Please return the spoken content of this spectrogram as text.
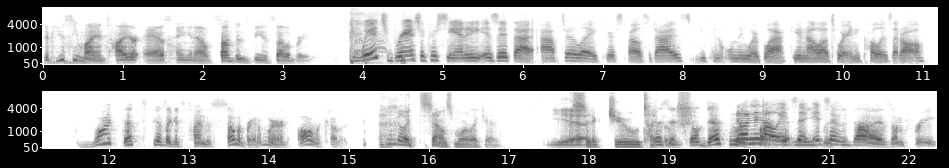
If you see my entire ass hanging out, something's being celebrated. Which branch of Christianity is it that after like your spouse dies, you can only wear black? You're not allowed to wear any colors at all. What? That feels like it's time to celebrate. I'm wearing all the colors. I feel like it sounds more like a yeah. Hasidic Jew type Listen, of. till death do No, no, no, it's a- it's a- dies. I'm free.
